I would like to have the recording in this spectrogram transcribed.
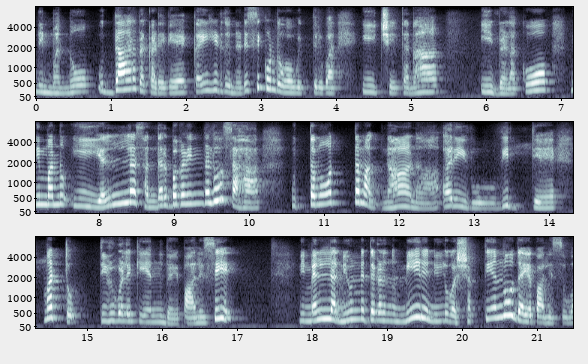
ನಿಮ್ಮನ್ನು ಉದ್ಧಾರದ ಕಡೆಗೆ ಕೈ ಹಿಡಿದು ನಡೆಸಿಕೊಂಡು ಹೋಗುತ್ತಿರುವ ಈ ಚೇತನ ಈ ಬೆಳಕು ನಿಮ್ಮನ್ನು ಈ ಎಲ್ಲ ಸಂದರ್ಭಗಳಿಂದಲೂ ಸಹ ಉತ್ತಮೋತ್ತಮ ಜ್ಞಾನ, ಅರಿವು, ವಿದ್ಯೆ ಮತ್ತು ತಿಳುವಳಿಕೆಯನ್ನು ದಯಪಾಲಿಸಿ, ನಿಮ್ಮೆಲ್ಲ ನ್ಯೂನತೆಗಳನ್ನು ಮೀರಿ ನಿಲ್ಲುವ ಶಕ್ತಿಯನ್ನೂ ದಯಪಾಲಿಸುವ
